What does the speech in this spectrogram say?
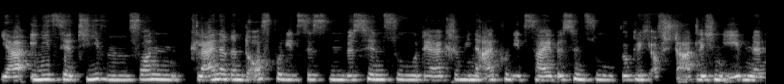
ja Initiativen von kleineren Dorfpolizisten bis hin zu der Kriminalpolizei, bis hin zu wirklich auf staatlichen Ebenen.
